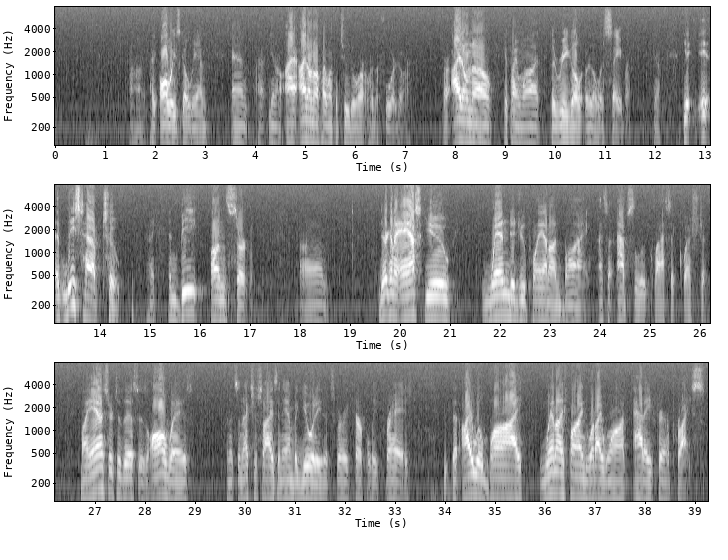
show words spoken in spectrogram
uh, I always go in, and uh, you know, I, I don't know if I want the two-door or the four-door. Or I don't know if I want the Regal or the LeSabre. You, know, you, you at least have two, and be uncertain. Um, they're going to ask you, when did you plan on buying? That's an absolute classic question. My answer to this is always, and it's an exercise in ambiguity that's very carefully phrased, that I will buy when I find what I want at a fair price.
